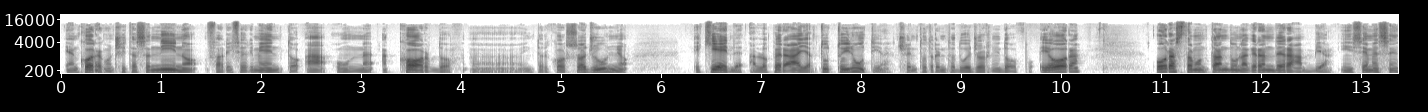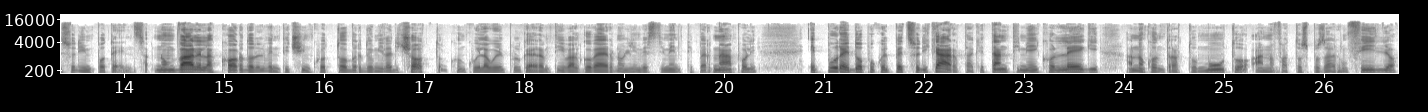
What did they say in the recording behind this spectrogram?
E ancora Concita Sannino fa riferimento a un accordo eh, intercorso a giugno e chiede all'operaia, tutto inutile 132 giorni dopo, e ora? Ora sta montando una grande rabbia insieme al senso di impotenza. Non vale l'accordo del 25 ottobre 2018 con cui la Whirlpool garantiva al governo gli investimenti per Napoli, eppure è dopo quel pezzo di carta che tanti miei colleghi hanno contratto un mutuo, hanno fatto sposare un figlio,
